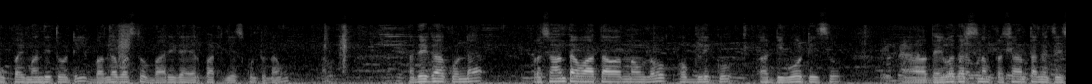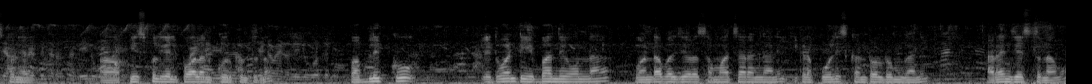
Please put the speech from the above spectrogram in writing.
ముప్పై మందితోటి బందోబస్తు భారీగా ఏర్పాటు చేసుకుంటున్నాము. అదే కాకుండా ప్రశాంత వాతావరణంలో పబ్లిక్ డివోటీసు దైవ దర్శనం ప్రశాంతంగా చేసుకుని పీస్ఫుల్గా వెళ్ళిపోవాలని కోరుకుంటున్నాం. పబ్లిక్కు ఎటువంటి ఇబ్బంది ఉన్నా వన్ డబల్ జీరో సమాచారం కానీ ఇక్కడ పోలీస్ కంట్రోల్ రూమ్ కానీ అరేంజ్ చేస్తున్నాము.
